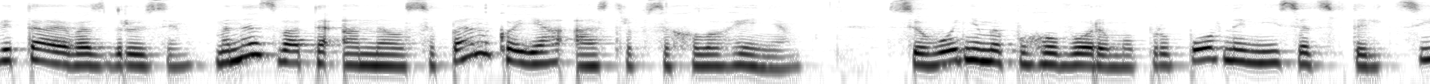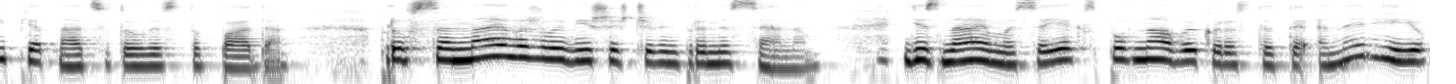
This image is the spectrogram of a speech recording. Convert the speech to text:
Вітаю вас, друзі! Мене звати Анна Осипенко, я астропсихологиня. Сьогодні ми поговоримо про повний місяць в тельці 15 листопада, про все найважливіше, що він принесе нам. Дізнаємося, як сповна використати енергію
